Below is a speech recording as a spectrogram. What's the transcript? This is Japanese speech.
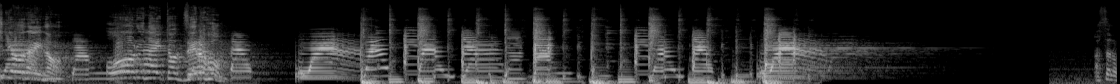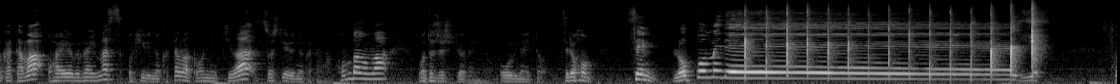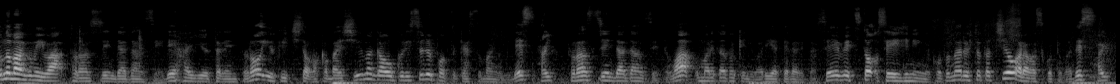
子兄弟のオールナイトゼロ本。朝の方はおはようございます。お昼の方はこんにちは。そして夜の方はこんばんは。元女子兄弟のオールナイトゼロ本。千六本目です。この番組はトランスジェンダー男性で俳優タレントのゆきちと若林優馬がお送りするポッドキャスト番組です、はい。トランスジェンダー男性とは生まれた時に割り当てられた性別と性自認が異なる人たちを表す言葉です、はい。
